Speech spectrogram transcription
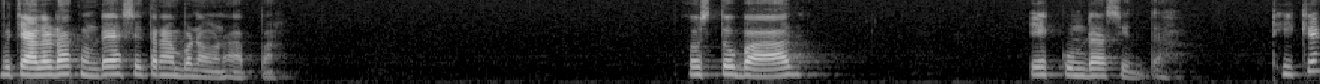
ਵਿਚਾਲੜਾ ਕੁੰਡਾ ਇਸੇ ਤਰ੍ਹਾਂ ਬਣਾਉਣਾ ਆਪਾਂ। ਉਸ ਤੋਂ ਬਾਅਦ ਇੱਕ ਕੁੰਡਾ ਸਿੱਧਾ, ਠੀਕ ਹੈ?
